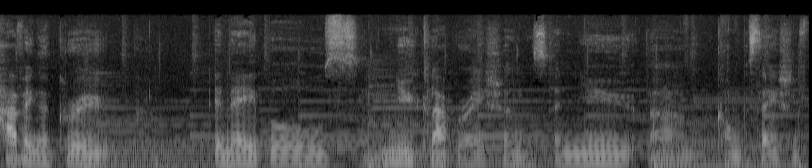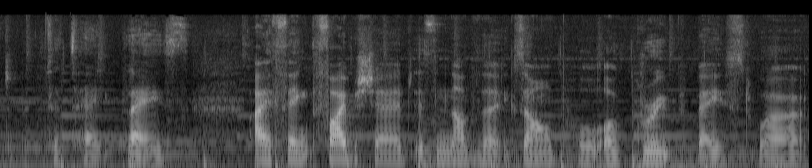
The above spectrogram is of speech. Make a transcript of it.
having a group enables new collaborations and new um, conversations to, to, take place. I think Fibershed is another example of group-based work,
